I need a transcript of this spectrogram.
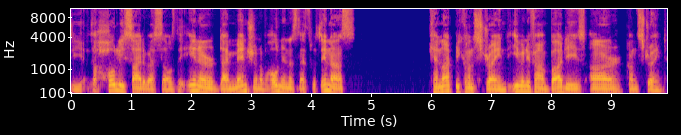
the, the holy side of ourselves, the inner dimension of holiness that's within us, cannot be constrained, even if our bodies are constrained.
